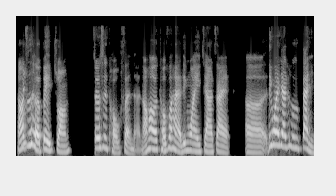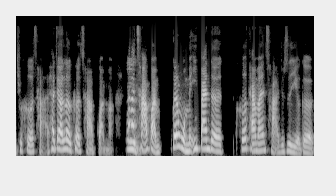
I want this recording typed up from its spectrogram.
然后这是河贝庄，这个是头份的，然后头份还有另外一家在呃，另外一家就是带你去喝茶，它叫乐客茶馆嘛。那个茶馆跟我们一般的喝台湾茶就是有个。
